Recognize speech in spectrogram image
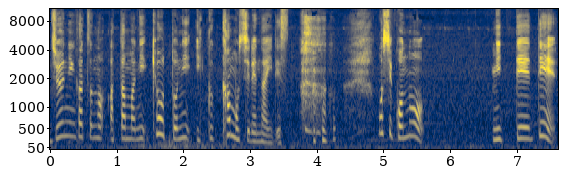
12月の頭に京都に行くかもしれないです。もしこの日程で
